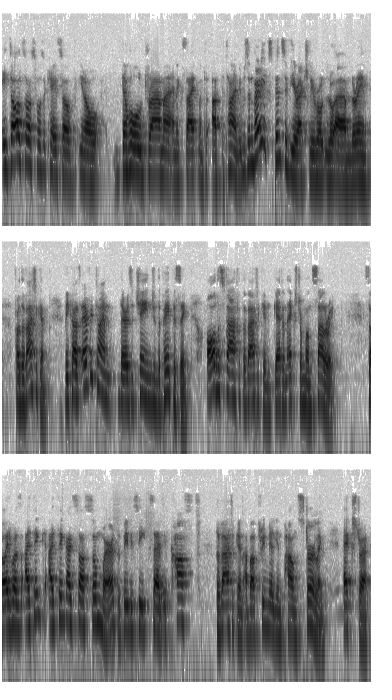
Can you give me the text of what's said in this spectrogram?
it's also, I suppose, a case of, you know, the whole drama and excitement at the time. It was a very expensive year, actually, um, Lorraine, for the Vatican, because every time there is a change in the papacy, all the staff at the Vatican get an extra month's salary. So it was, I think, I think I saw somewhere the BBC said it cost the Vatican about three million pounds sterling extra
